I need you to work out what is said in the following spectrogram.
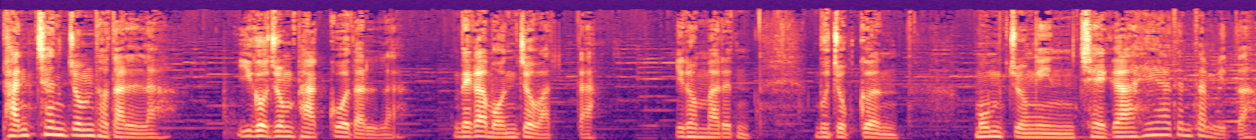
반찬 좀 더 달라. 이거 좀 바꾸어 달라. 내가 먼저 왔다. 이런 말은 무조건 몸종인 제가 해야 된답니다.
